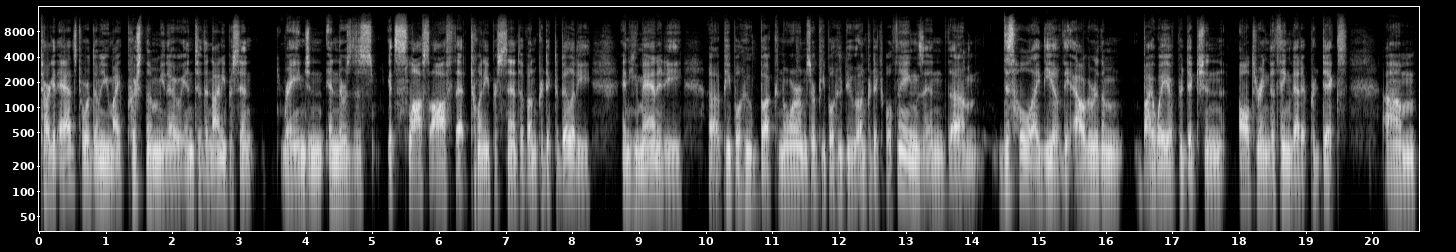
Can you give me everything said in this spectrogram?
target ads toward them, you might push them, you know, into the 90% range. And, and there's this, it sloughs off that 20% of unpredictability and humanity, uh, people who buck norms or people who do unpredictable things. And, um, this whole idea of the algorithm by way of prediction altering the thing that it predicts um,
